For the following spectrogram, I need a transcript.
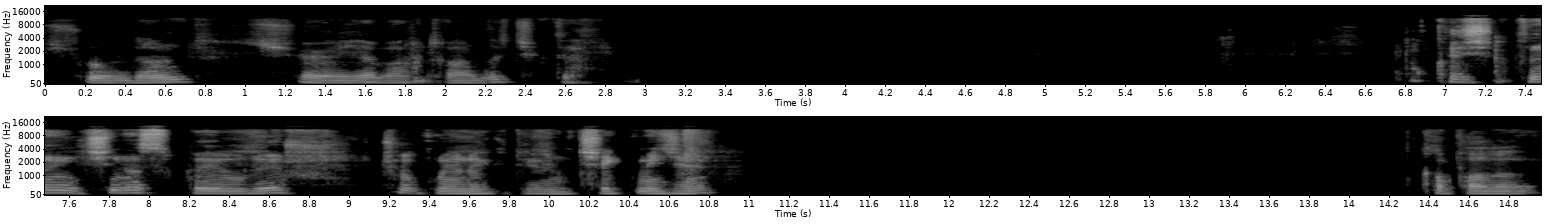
Şuradan şöyle bant vardı çıktı. Bu kaşıklığın içi nasıl koyuluyor? Çok merak ediyorum. Çekmece kapalı.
